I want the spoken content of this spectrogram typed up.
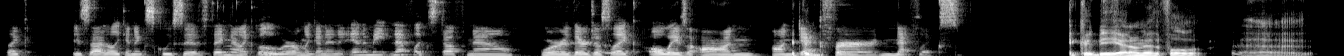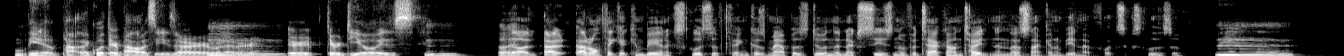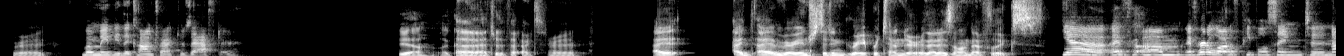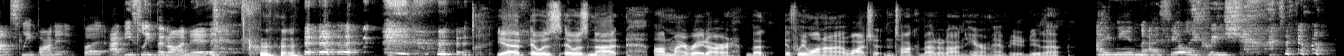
Like, is that like an exclusive thing? They're like, oh, we're only going to animate Netflix stuff now, or they're just like always on on It deck could- for Netflix. It could be. I don't know the full, uh, you know, po- like what their policies are or whatever Mm. their their deal is. hmm But No, I, I don't think it can be an exclusive thing because Mappa's doing the next season of Attack on Titan, and that's not going to be a Netflix exclusive. Mm. right But maybe the contract was after. Yeah, that could uh, after the fact, right? I I I am very interested in Great Pretender. That is on Netflix. Yeah, I've um I've heard a lot of people saying to not sleep on it, but I be sleeping on it. Yeah, it was it was not on my radar, but if we want to watch it and talk about it on here, I'm happy to do that. I mean, I feel like we should.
